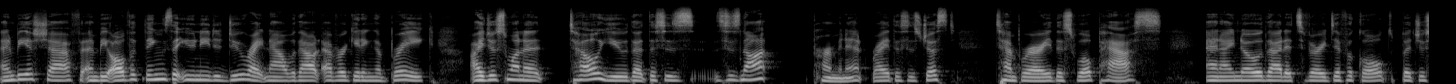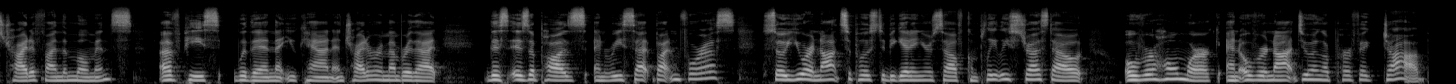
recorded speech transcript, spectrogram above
and be a chef and be all the things that you need to do right now without ever getting a break, I just want to tell you that this is this is not permanent, right? This is just temporary. This will pass. And I know that it's very difficult, but just try to find the moments of peace within that you can and try to remember that this is a pause and reset button for us. So you are not supposed to be getting yourself completely stressed out over homework and over not doing a perfect job.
